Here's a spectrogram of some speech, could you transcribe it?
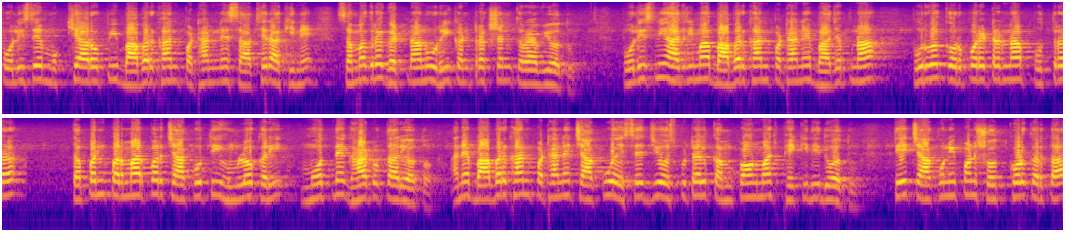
પોલીસે મુખ્ય આરોપી બાબરખાન પઠાણને સાથે રાખીને સમગ્ર ઘટનાનું રિકન્સ્ટ્રક્શન કરાવ્યું હતું. પોલીસની હાજરીમાં બાબરખાન પઠાણે ભાજપના પૂર્વ કોર્પોરેટરના પુત્ર તપન પરમાર પર ચાકુથી હુમલો કરી મોતને ઘાટ ઉતાર્યો હતો અને બાબરખાન પઠાને ચાકુ એસએચજી હોસ્પિટલ કમ્પાઉન્ડમાં જ ફેંકી દીધું હતું. તે ચાકુની પણ શોધખોળ કરતા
